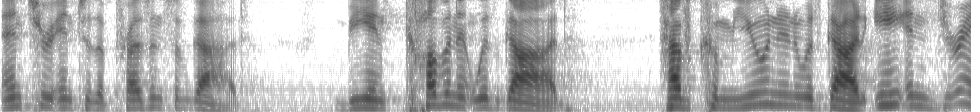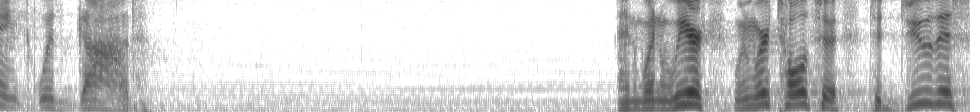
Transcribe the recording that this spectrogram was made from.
enter into the presence of God, be in covenant with God, have communion with God, eat and drink with God. And when we're, when we're told to, to do this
